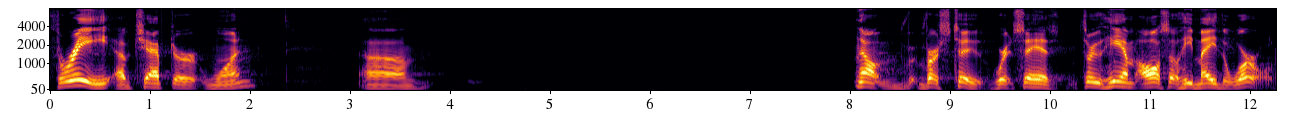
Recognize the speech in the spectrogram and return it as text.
3 of chapter 1. Um, no, verse 2, where it says, Through him also he made the world.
